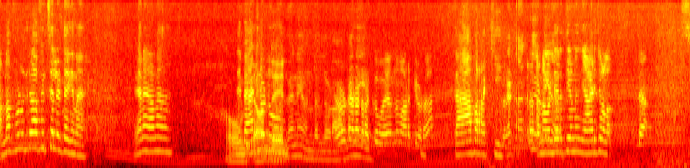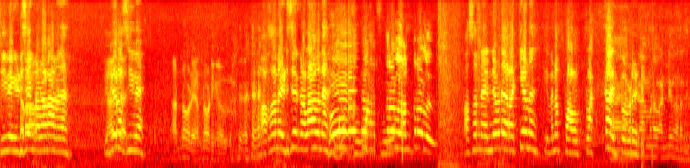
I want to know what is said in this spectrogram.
അണ്ണാ ഫുൾ ഗ്രാഫിക്സ് അല്ലേ ഇട്ടേക്കണേ? എങ്ങനെ കാണാ? വണ്ടി നിർത്തിയാണ് ഞാൻ അടിച്ചോളാം. സീവെ ഇടിച്ച കളടാ അവനെ. സീവെ. അണ്ണ അണ്ണോടിക്കുന്നത് അവസാനം ഇടിച്ച കളാവനെ. അവസാനം എന്നെ ഇവിടെ ഇറക്കിയാണ്. ഇവനെ പ്ലക്കാ ഇപ്പൊ ഇവിടെ. നമ്മുടെ വണ്ടി പറഞ്ഞു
